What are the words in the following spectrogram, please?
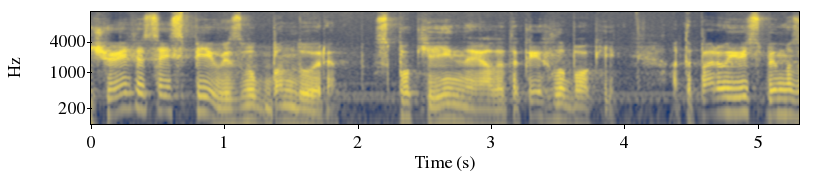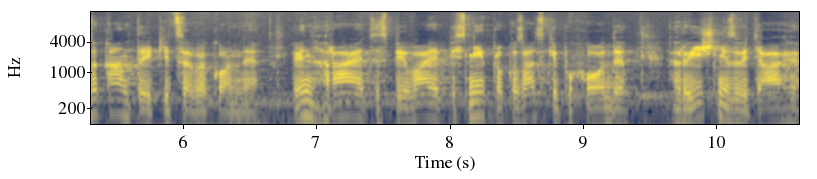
чуєте цей спів і звук бандури? Спокійний, але такий глибокий. А тепер уявіть собі музиканта, який це виконує. Він грає та співає пісні про козацькі походи, героїчні звитяги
